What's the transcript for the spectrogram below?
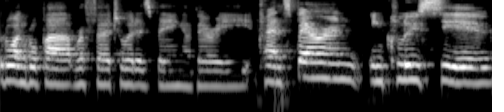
Ruangrupa refer to it as being a very transparent, inclusive,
